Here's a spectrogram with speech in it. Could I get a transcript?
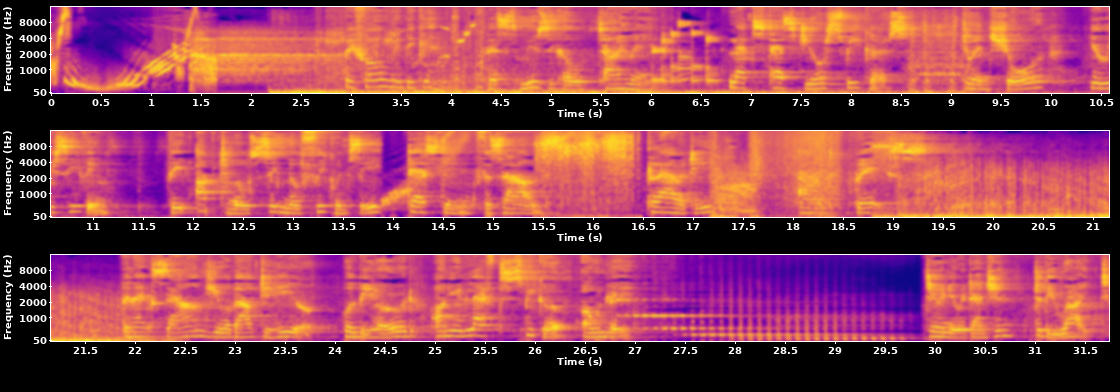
Before we begin this musical tirade, let's test your speakers to ensure you're receiving the optimal signal frequency, testing for sound, clarity, and bass. The next sound you're about to hear will be heard on your left speaker only. Turn your attention to the right.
